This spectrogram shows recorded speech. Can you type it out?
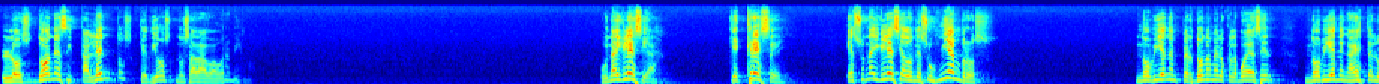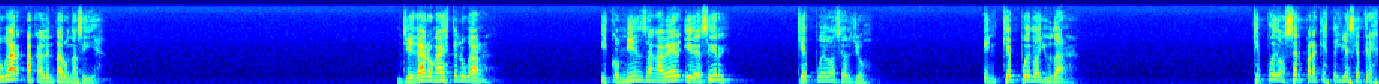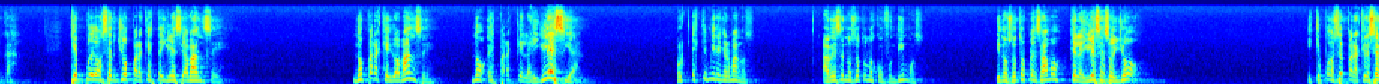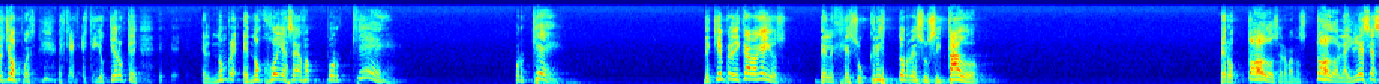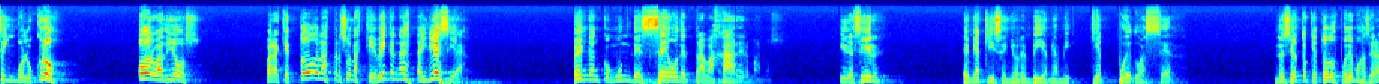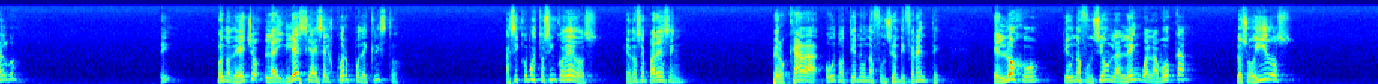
los dones y talentos que Dios nos ha dado ahora mismo. Una iglesia que crece es una iglesia donde sus miembros no vienen, perdóname lo que les voy a decir, no vienen a este lugar a calentar una silla. Llegaron a este lugar y comienzan a ver y decir, ¿qué puedo hacer yo? ¿En qué puedo ayudar? ¿Qué puedo hacer para que esta iglesia crezca? ¿Qué puedo hacer yo para que esta iglesia avance? No para que yo avance, no, es para que la iglesia. Porque es que miren hermanos, a veces nosotros nos confundimos y nosotros pensamos que la iglesia soy yo. ¿Y qué puedo hacer para crecer yo? Pues es que, es que yo quiero que el nombre Enoch Joya sea... ¿Por qué? ¿Por qué? ¿De quién predicaban ellos? Del Jesucristo resucitado. Pero todos, hermanos, todos, la iglesia se involucró. Oro a Dios para que todas las personas que vengan a esta iglesia vengan con un deseo de trabajar, hermanos. Y decir, heme aquí, Señor, envíame a mí. ¿Qué puedo hacer? ¿No es cierto que todos podemos hacer algo? ¿Sí? Bueno, de hecho, la iglesia es el cuerpo de Cristo. Así como estos cinco dedos, que no se parecen, pero cada uno tiene una función diferente. El ojo tiene una función, la lengua, la boca, los oídos,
